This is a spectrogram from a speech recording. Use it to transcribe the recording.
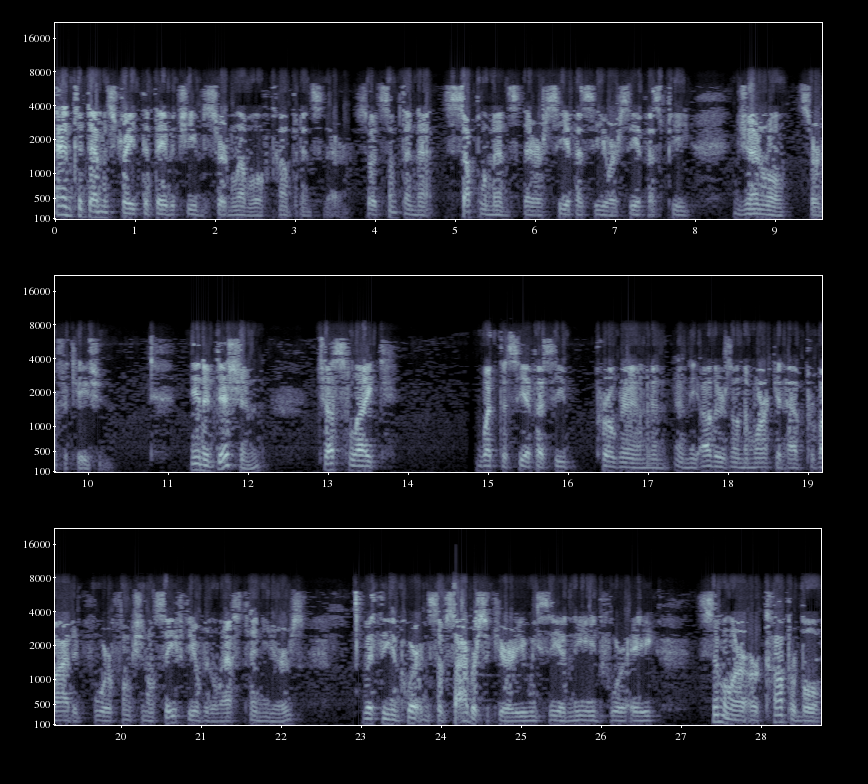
and to demonstrate that they've achieved a certain level of competence there. So it's something that supplements their CFSE or CFSP general certification. In addition, just like what the CFSE program and, and the others on the market have provided for functional safety over the last 10 years, with the importance of cybersecurity, we see a need for a similar or comparable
